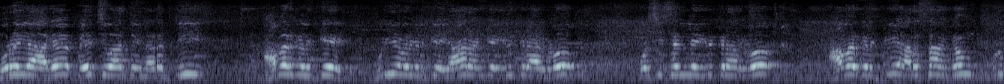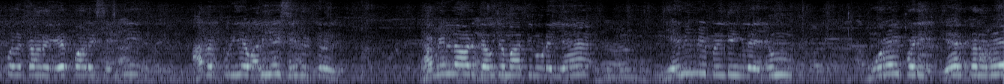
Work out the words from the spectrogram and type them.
முறையாக பேச்சுவார்த்தை நடத்தி அவர்களுக்கு உரியவர்களுக்கு யார் அங்கே இருக்கிறார்களோ பொசிஷன்ல இருக்கிறார்களோ அவர்களுக்கு அரசாங்கம் கொடுப்பதற்கான ஏற்பாடை செய்து அதற்குரிய வழியை செய்திருக்கிறது. தமிழ்நாடு தௌஜமாத்தினுடைய எனிமி பில்டிங்லேயும் முறைப்படி ஏற்கனவே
